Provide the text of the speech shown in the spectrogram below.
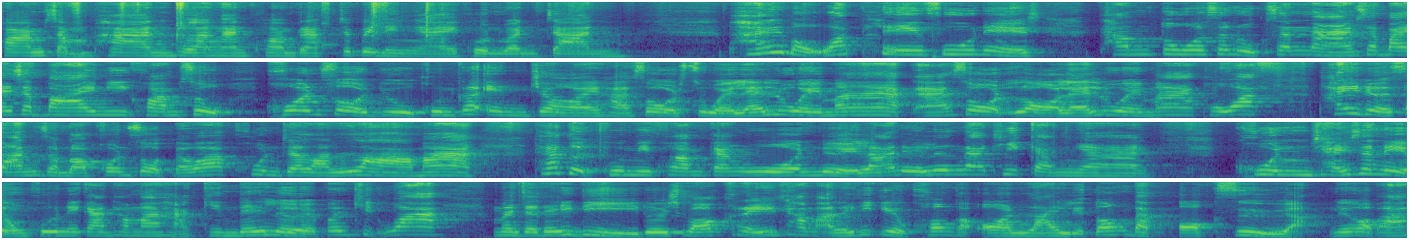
ความสัมพันธ์ พลังงานความรักจะเป็นยังไง คนวันจันทร์ ไพ่บอกว่า playfulness ทำตัวสนุกสนานสบายๆ มีความสุข คนโสดอยู่คุณก็ enjoy ค่ะ โสดสวยและรวยมากนะโสดหล่อและรวยมาก เพราะว่าไพ่เดอะซันสำหรับคนโสดแปลว่าคุณจะล้านลามาก ถ้าเกิดคุณมีความกังวลเหนื่อยล้าในเรื่องหน้าที่การงานคุณใช้เสน่ห์ของคุณในการทำมาหากินได้เลย เปิ้ลคิดว่ามันจะได้ดีโดยเฉพาะใครที่ทำอะไรที่เกี่ยวข้องกับออนไลน์ หรือต้องแบบออกสื่ออะนึกออกปะ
